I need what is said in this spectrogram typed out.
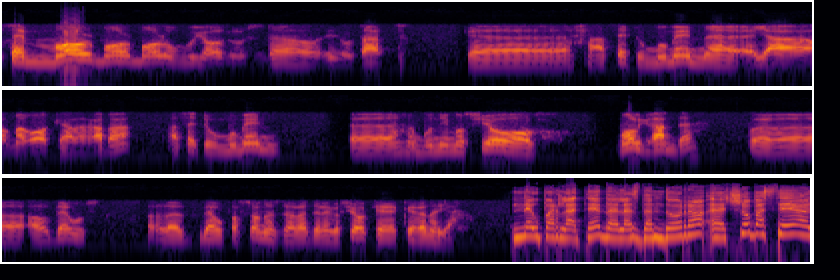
estem molt, molt, molt orgullosos del resultat que ha estat un moment eh, ja al Marroc, a la Rabat, ha estat un moment eh, amb una emoció molt gran per eh, els 10, les 10 persones de la delegació que, que eren allà. N'heu parlat, eh, de les d'Andorra. Això va ser,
